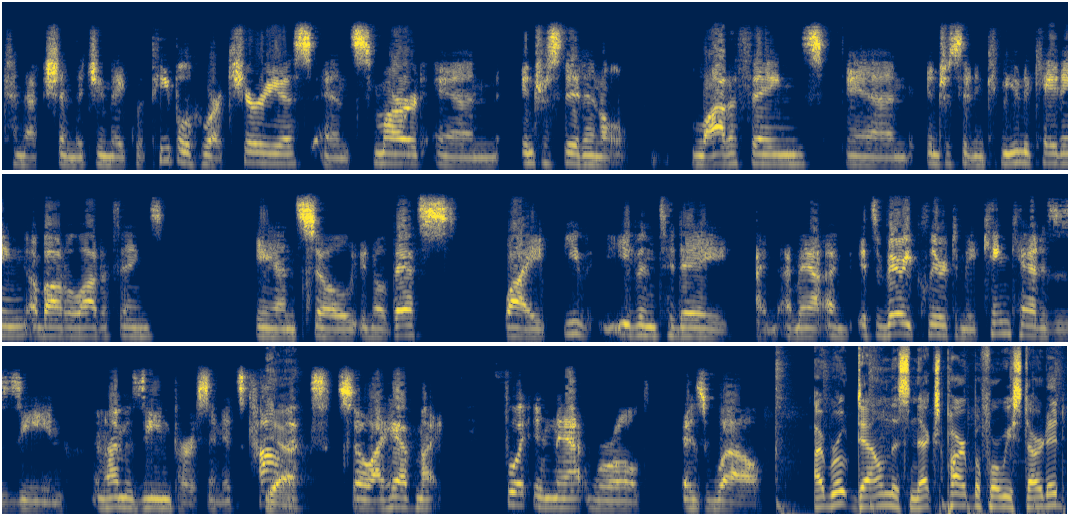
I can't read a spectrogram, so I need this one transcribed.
connection that you make with people who are curious and smart and interested in a lot of things and interested in communicating about a lot of things. And so, you know, that's why even, even today, I, I mean, I, it's very clear to me, King Cat is a zine, and I'm a zine person. It's comics, so I have my foot in that world as well. I wrote down this next part before we started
